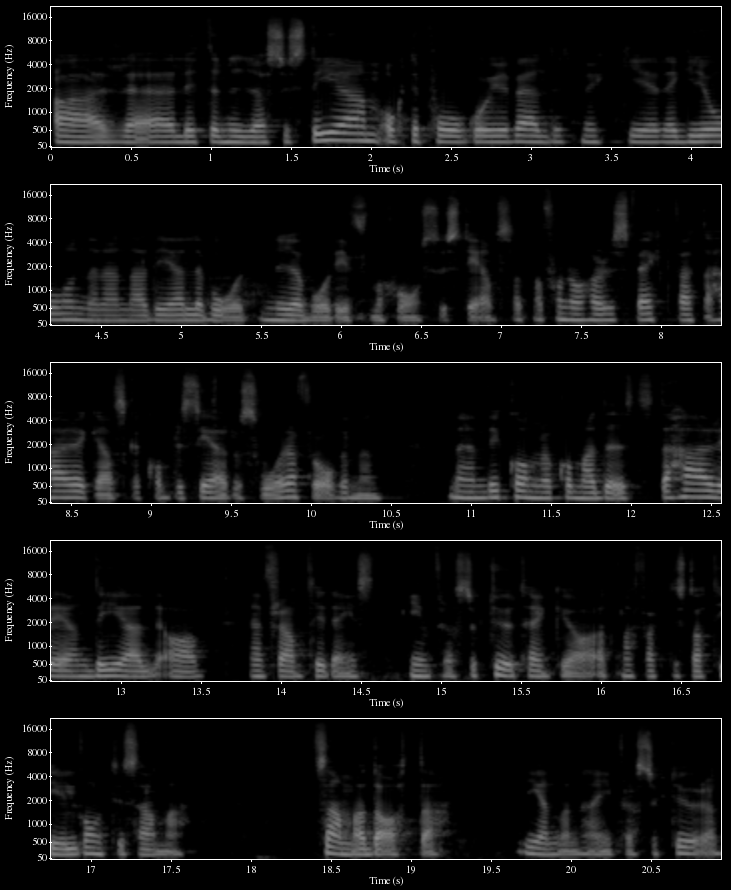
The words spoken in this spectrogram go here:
är eh, lite nya system och det pågår ju väldigt mycket i regionerna när det gäller vård, nya vårdinformationssystem. Så att man får nog ha respekt för att det här är ganska komplicerade och svåra frågor men, men vi kommer att komma dit. Det här är en del av en framtida infrastruktur tänker jag, att man faktiskt har tillgång till samma, samma data genom den här infrastrukturen.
